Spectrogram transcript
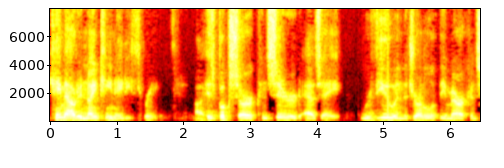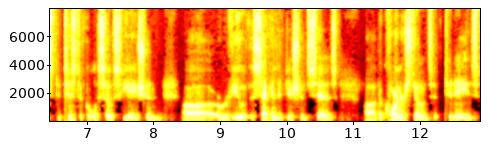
came out in 1983. Uh, his books are considered as a review in the Journal of the American Statistical Association. Uh, a review of the second edition says, uh, the cornerstones of today's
